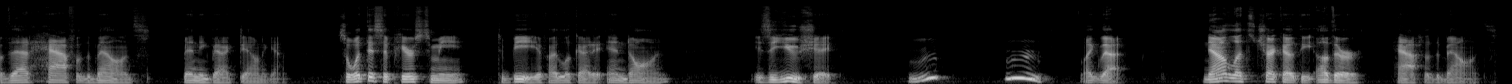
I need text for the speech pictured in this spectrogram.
of that half of the balance, bending back down again. So what this appears to me to be, if I look at it end on, is a U shape. Like that. Now let's check out the other half of the balance.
